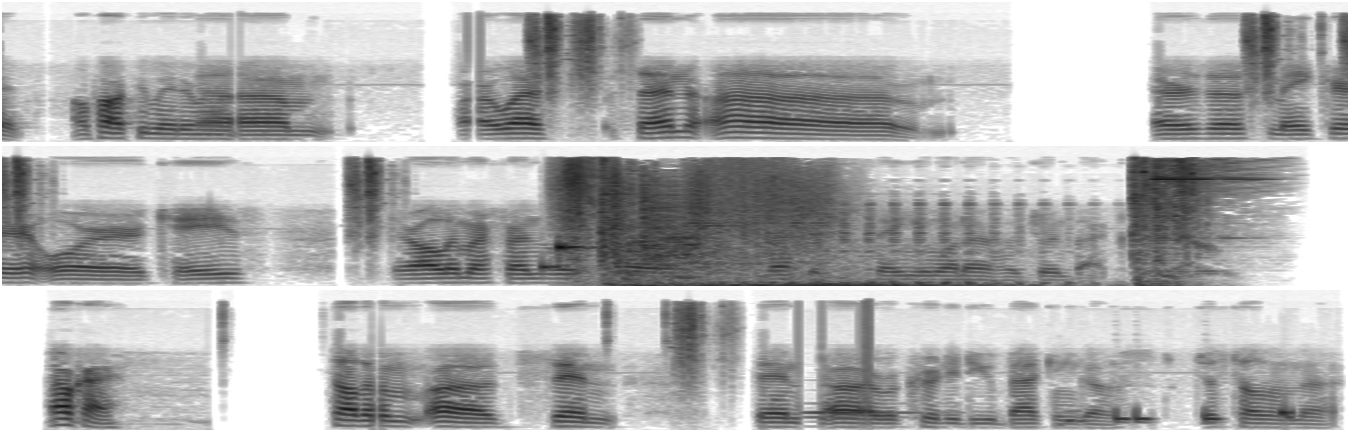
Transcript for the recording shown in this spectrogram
Okay, I'll talk to you later, man. Um, our West, send uh, Arizos Maker or K's. They're all in my friends list. Message saying you wanna join back. Okay. Tell them uh, Sin, Sin uh recruited you back in Ghost. Just tell them that.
